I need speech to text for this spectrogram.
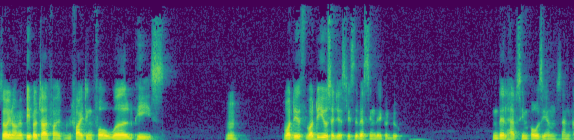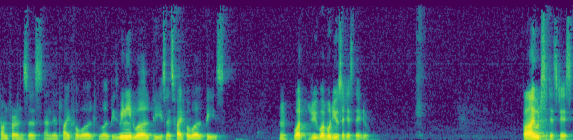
So, you know, when people are fight, fighting for world peace, hmm, what, do you, what do you suggest is the best thing they could do? They'll have symposiums and conferences and they'll fight for world, world peace. We need world peace. Let's fight for world peace. Hmm? What, you, what would you suggest they do? What I would suggest is,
